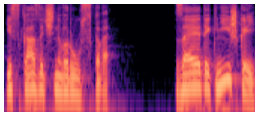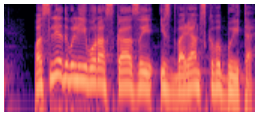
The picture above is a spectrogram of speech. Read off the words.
и сказочного русского. За этой книжкой – Последовали его рассказы из дворянского быта,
